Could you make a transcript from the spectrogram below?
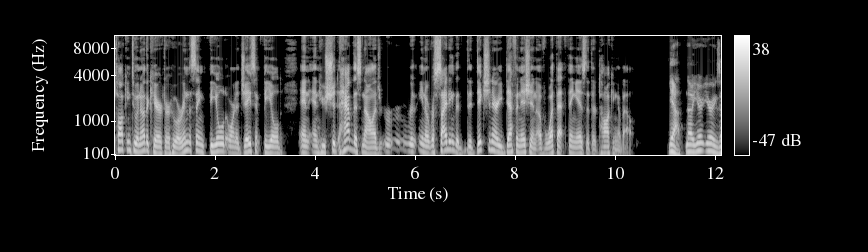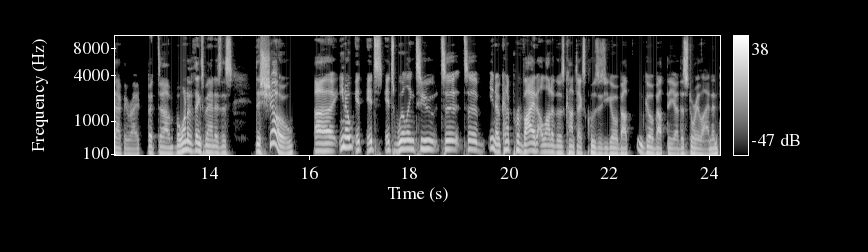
talking to another character who are in the same field or an adjacent field and and who should have this knowledge. r- r- you know, reciting the the dictionary definition of what that thing is that they're talking about. Yeah, no, you're you're exactly right. But um, but one of the things, man, is this this show. Uh, you know, it it's it's willing to to to you know kind of provide a lot of those context clues as you go about go about the uh, the storyline, and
